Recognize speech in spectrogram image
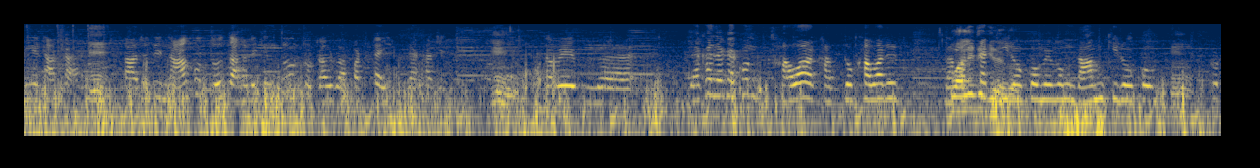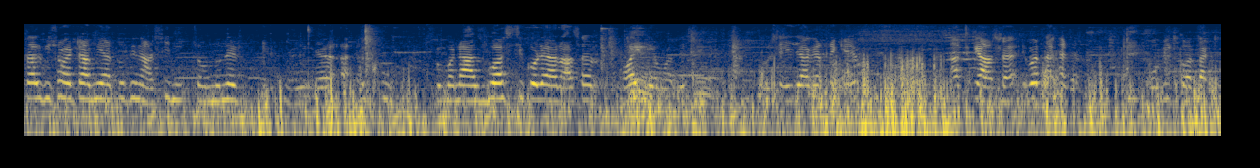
দিয়ে ঢাকা তা যদি না হতো তাহলে কিন্তু টোটাল ব্যাপারটাই দেখা যেত। তবে দেখা যাক এখন খাওয়ার খাদ্য খাবারের ব্যাপারটা কীরকম? এবং দাম কীরকম? টোটাল বিষয়টা আমি এতদিন আসিনি চন্দনের মানে আসব আসছি করে আর আসার হয়নি আমাদের। তো সেই জায়গা থেকে আজকে আসা এবার দেখা যাক অভিজ্ঞতা কি।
